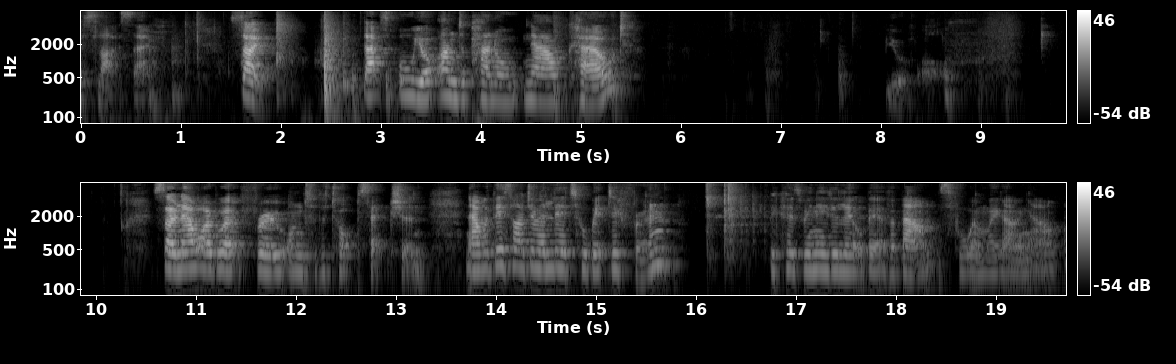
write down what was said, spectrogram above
just like so. So that's all your under panel now curled. Beautiful. So now I'd work through onto the top section. Now with this I do a little bit different because we need a little bit of a bounce for when we're going out.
